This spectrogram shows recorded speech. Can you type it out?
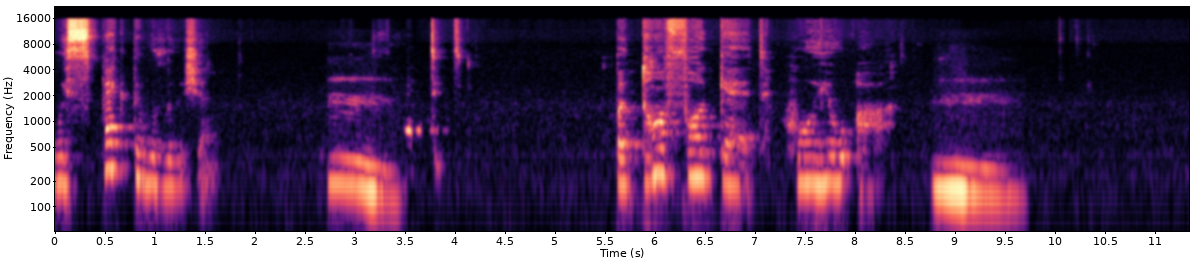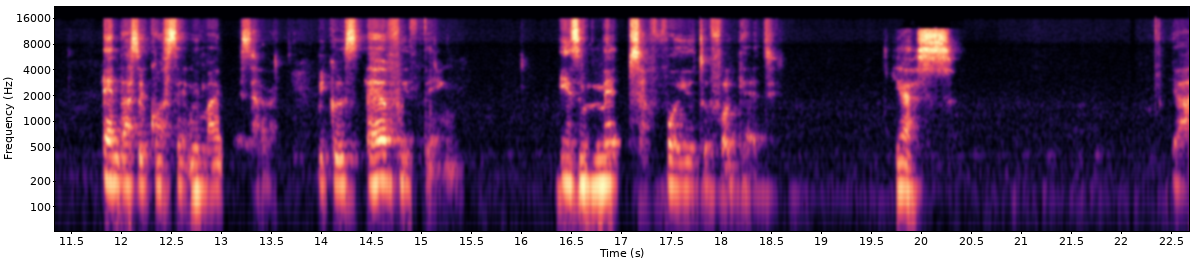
respect the illusion. Mm. But don't forget who you are. Mm. And that's a constant reminder, Sarah, because everything is meant for you to forget. Yes. Yeah.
